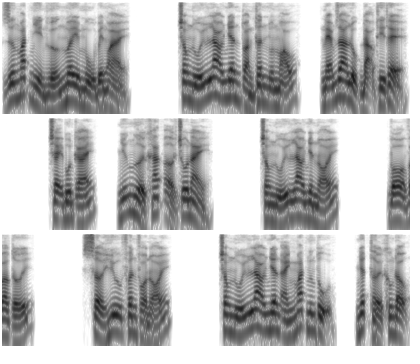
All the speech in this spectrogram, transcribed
d mắt nhìn hướng mây mù bên ngoài. Trong núi lao nhân toàn thân nhuốm máu, ném ra lục đạo thi thể. Chạy bốn cái, những người khác ở chỗ này. Trong núi lao nhân nói. Bò vào tới. Sở hưu phân phó nói. Trong núi lao nhân ánh mắt ngưng tụ, nhất thời không động.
